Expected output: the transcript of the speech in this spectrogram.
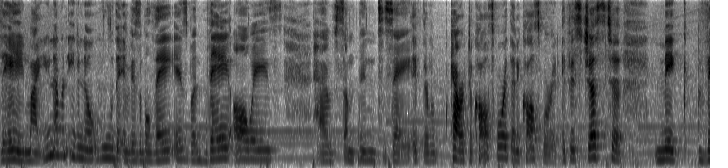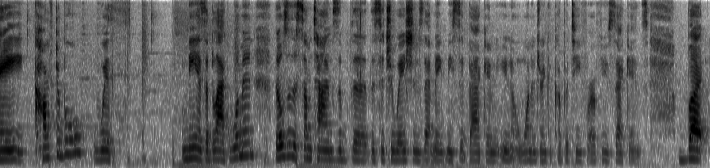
they might, you never even know who the invisible they is, but they always have something to say. If the character calls for it, then it calls for it. If it's just to make they comfortable with me as a black woman, those are the sometimes the, the, the situations that make me sit back and, you know, want to drink a cup of tea for a few seconds. But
